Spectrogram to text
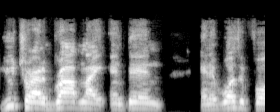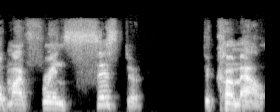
You trying to bribe like, and then, and it wasn't for my friend's sister to come out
